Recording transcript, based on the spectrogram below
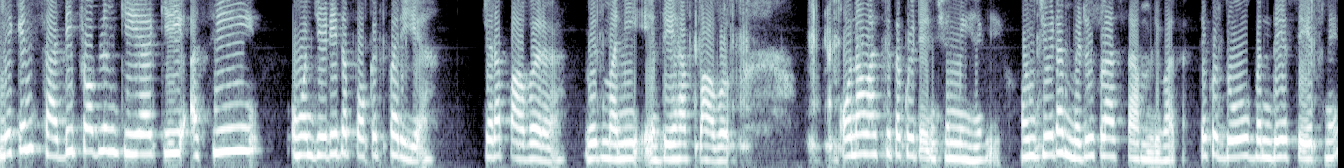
ਲੇਕਿਨ ਸਾਡੀ ਪ੍ਰੋਬਲਮ ਕੀ ਹੈ ਕਿ ਅਸੀਂ ਹੁਣ ਜਿਹੜੀ ਤਾਂ ਪਾਕਟ ਭਰੀ ਹੈ ਜਿਹੜਾ ਪਾਵਰ ਹੈ with money they have power ਉਹਨਾਂ ਵਾਸਤੇ ਤਾਂ ਕੋਈ ਟੈਨਸ਼ਨ ਨਹੀਂ ਹੈਗੀ। ਹੁਣ ਜਿਹੜਾ ਮਿਡਲ ਕਲਾਸ ਫੈਮਿਲੀ ਵਾਲਾ ਦੇਖੋ ਦੋ ਬੰਦੇ ਸੇਫ ਨੇ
